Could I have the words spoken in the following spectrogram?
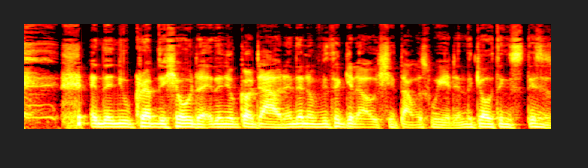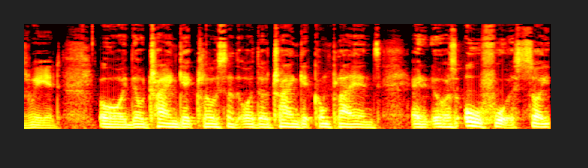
and then you grab the shoulder, and then you'll go down, and then they'll be thinking, "Oh shit, that was weird," and the girl thinks this is weird, or they'll try and get closer, or they'll try and get compliant, and it was all forced. So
